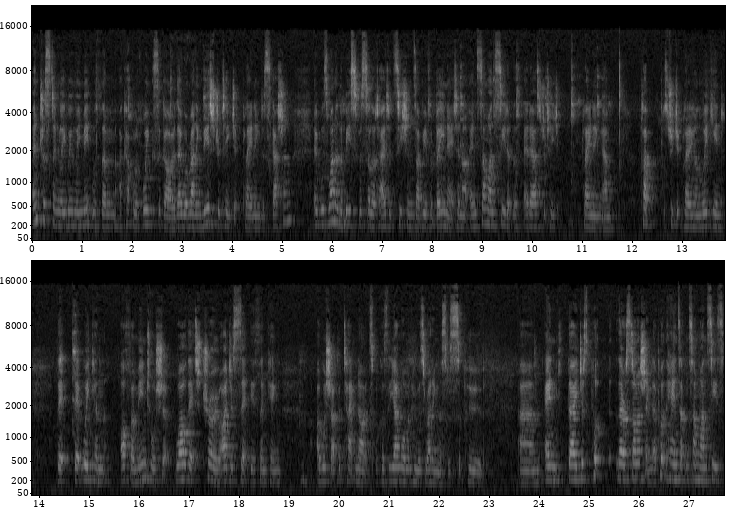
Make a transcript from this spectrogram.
Interestingly, when we met with them a couple of weeks ago, they were running their strategic planning discussion. It was one of the best facilitated sessions I've ever been at, and, I, and someone said at, the, at our strategic planning um, club strategic planning on the weekend that, that we can offer mentorship. While that's true, I just sat there thinking, I wish I could take notes because the young woman who was running this was superb. Um, and they just put, they're astonishing. They put their hands up and someone says,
